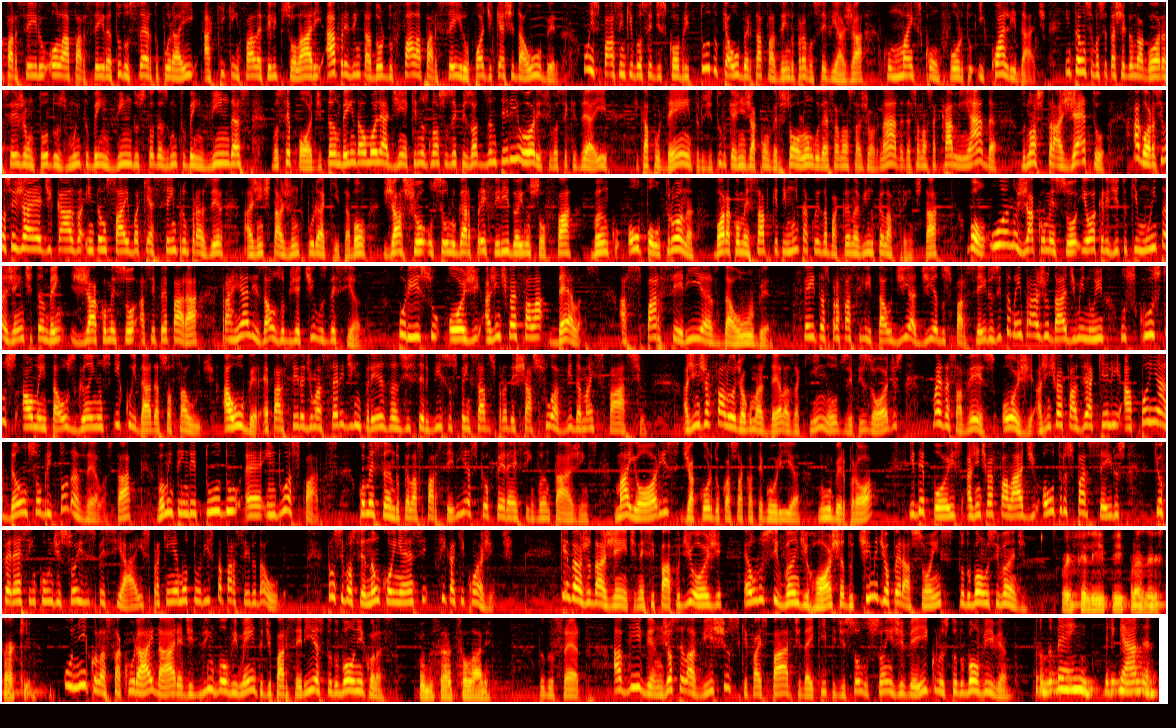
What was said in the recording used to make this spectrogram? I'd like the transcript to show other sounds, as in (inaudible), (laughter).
Olá, parceiro, olá, parceira, tudo certo por aí? Aqui quem fala é Felipe Solari, apresentador do Fala Parceiro, podcast da Uber. Um espaço em que você descobre tudo que a Uber tá fazendo para você viajar com mais conforto e qualidade. Então, se você tá chegando agora, sejam todos muito bem-vindos, todas muito bem-vindas. Você pode também dar uma olhadinha aqui nos nossos episódios anteriores, se você quiser aí ficar por dentro de tudo que a gente já conversou ao longo dessa nossa jornada, dessa nossa caminhada, do nosso trajeto. Agora, se você já é de casa, então saiba que é sempre um prazer a gente estar tá junto por aqui, tá bom? Já achou o seu lugar preferido aí no sofá, banco ou poltrona? Bora começar porque tem muita coisa bacana vindo pela frente, tá? Bom, o ano já começou e eu acredito que muita gente também já começou a se preparar para realizar os objetivos desse ano. Por isso, hoje a gente vai falar delas, as parcerias da Uber feitas para facilitar o dia a dia dos parceiros e também para ajudar a diminuir os custos, aumentar os ganhos e cuidar da sua saúde. A Uber é parceira de uma série de empresas de serviços pensados para deixar a sua vida mais fácil. A gente já falou de algumas delas aqui em outros episódios, mas dessa vez, hoje, a gente vai fazer aquele apanhadão sobre todas elas, tá? Vamos entender tudo é, em duas partes. Começando pelas parcerias que oferecem vantagens maiores, de acordo com a sua categoria no Uber Pro. E depois a gente vai falar de outros parceiros que oferecem condições especiais para quem é motorista parceiro da Uber. Então, se você não conhece, fica aqui com a gente. Quem vai ajudar a gente nesse papo de hoje é o Lucivande Rocha, do time de operações. Tudo bom, Lucivande? Oi, Felipe. Prazer estar aqui. O Nicolas Sakurai, da área de desenvolvimento de parcerias. Tudo bom, Nicolas? Tudo certo, Solari. Tudo certo. A Vivian Joselavichus, que faz parte da equipe de soluções de veículos. Tudo bom, Vivian? Tudo bem, obrigada.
